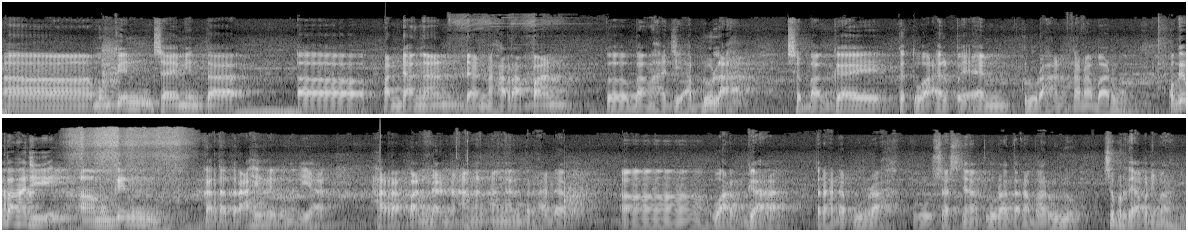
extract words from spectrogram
Eh, mungkin saya minta eh, pandangan dan harapan ke Bang Haji Abdullah sebagai Ketua LPM Kelurahan Tanah Baru. Oke Bang Haji, eh, mungkin kata terakhir ya Bang Haji ya. Harapan dan angan-angan terhadap eh, warga terhadap lurah khususnya kelurahan Tanah Baru itu seperti apa nih Bang Haji?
